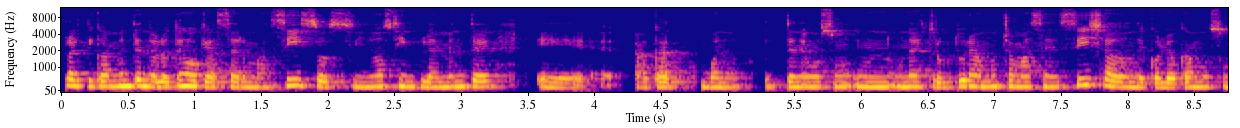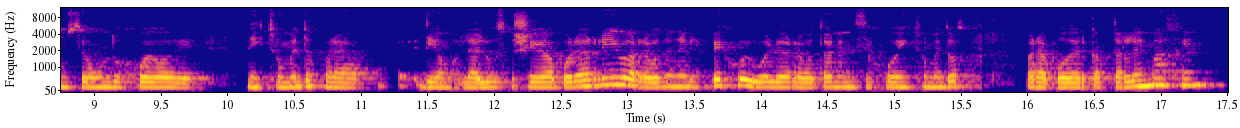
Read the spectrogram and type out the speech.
prácticamente no lo tengo que hacer macizo, sino simplemente eh, acá, bueno, tenemos una estructura mucho más sencilla donde colocamos un segundo juego de, de instrumentos para, digamos, la luz llega por arriba, rebota en el espejo y vuelve a rebotar en ese juego de instrumentos para poder captar la imagen.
